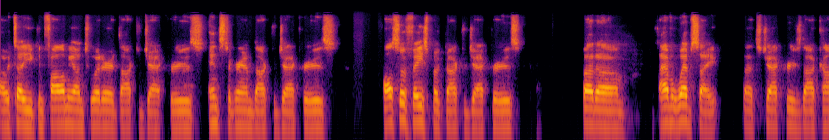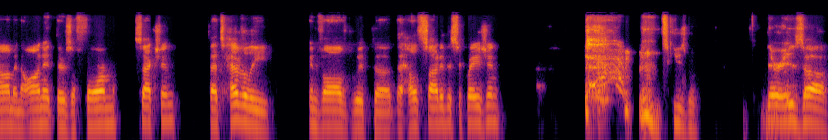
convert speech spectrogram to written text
I would tell you you can follow me on Twitter at Dr. Jack Kruse, Instagram Dr. Jack Kruse, also Facebook Dr. Jack Kruse. But um, I have a website that's jackkruse.com, and on it there's a form section that's heavily involved with the, the health side of this equation. Excuse me. There is a,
